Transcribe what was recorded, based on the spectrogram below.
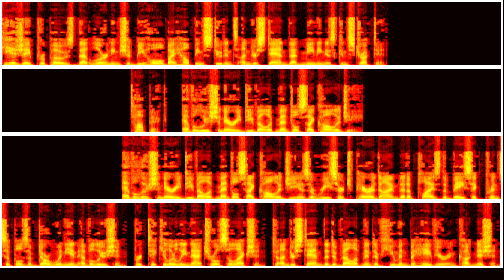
Piaget proposed that learning should be whole by helping students understand that meaning is constructed. Topic: Evolutionary developmental psychology. Evolutionary developmental psychology is a research paradigm that applies the basic principles of Darwinian evolution, particularly natural selection, to understand the development of human behavior and cognition.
